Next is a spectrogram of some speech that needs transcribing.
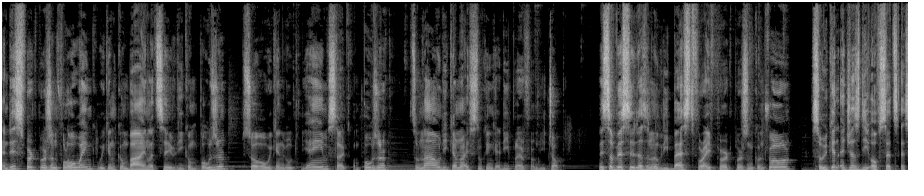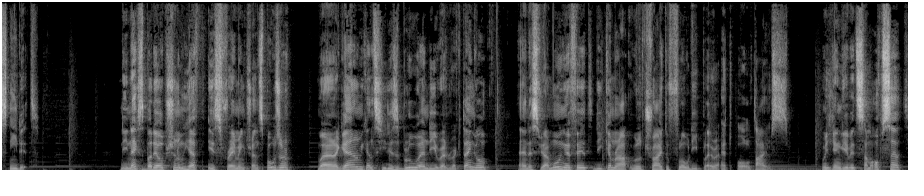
and this third person following we can combine let's say with the composer, so we can go to the aim, select composer, so now the camera is looking at the player from the top. This obviously doesn't look the best for a third person controller, so you can adjust the offsets as needed. The next body option we have is framing transposer, where again we can see this blue and the red rectangle, and as we are moving with it, the camera will try to follow the player at all times. We can give it some offset,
